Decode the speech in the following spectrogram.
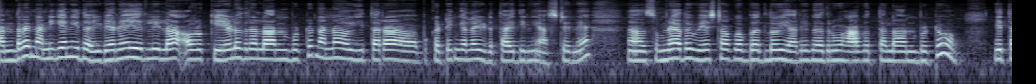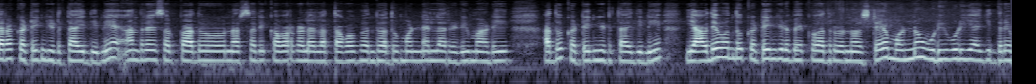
ಅಂದರೆ ನನಗೇನಿದೆ ಐಡಿಯಾನೇ ಇರಲಿಲ್ಲ. ಅವ್ರು ಕೇಳಿದ್ರಲ್ಲ ಅಂದ್ಬಿಟ್ಟು ನಾನು ಈ ಥರ ಕಟ್ಟಿಂಗ್ ಎಲ್ಲ ಇಡ್ತಾ ಇದ್ದೀನಿ ಅಷ್ಟೇ ಸುಮ್ಮನೆ ಅದು ವೇಸ್ಟ್ ಆಗೋ ಬದಲು ಯಾರಿಗಾದರೂ ಆಗುತ್ತಲ್ಲ ಅಂದ್ಬಿಟ್ಟು ಈ ಥರ ಕಟ್ಟಿಂಗ್ ಇಡ್ತಾ ಇದ್ದೀನಿ. ಅಂದರೆ ಸ್ವಲ್ಪ ಅದು ನರ್ಸರಿ ಕವರ್ಗಳೆಲ್ಲ ತಗೊಬಂದು ಅದು ಮಣ್ಣೆಲ್ಲ ರೆಡಿ ಮಾಡಿ ಅದು ಕಟ್ಟಿಂಗ್ ಇಡ್ತಾ ಇದ್ದೀನಿ. ಯಾವುದೇ ಒಂದು ಕಟ್ಟಿಂಗ್ ಇಡಬೇಕು ಆದ್ರೂ ಅಷ್ಟೇ, ಮಣ್ಣು ಉಡಿ ಉಡಿಯಾಗಿದ್ದರೆ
